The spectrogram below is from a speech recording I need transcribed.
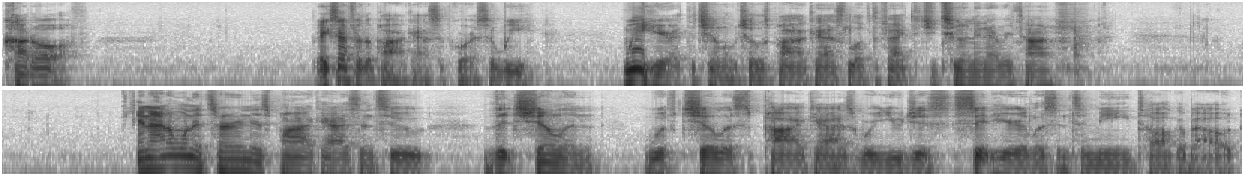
cut off. Except for the podcast, of course. And we we here at the Chillin' with Chillest podcast love the fact that you tune in every time. And I don't want to turn this podcast into the chillin' with Chillis podcast where you just sit here and listen to me talk about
